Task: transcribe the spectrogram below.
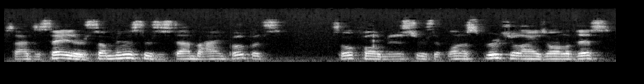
Sad to say, there's some ministers that stand behind pulpits, so-called ministers, that want to spiritualize all of this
